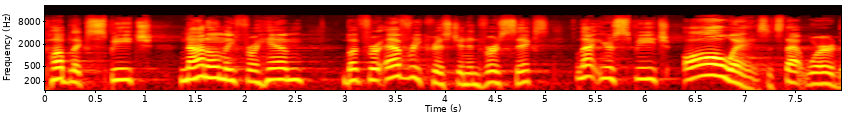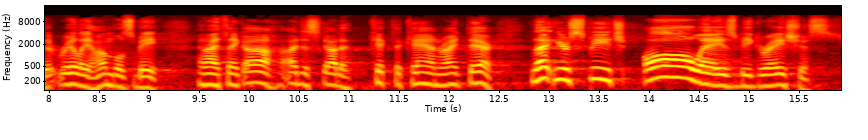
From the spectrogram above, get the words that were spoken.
public speech, not only for him, but for every Christian in verse 6. Let your speech always, it's that word that really humbles me. And I think, ah, oh, I just got to kick the can right there. Let your speech always be gracious.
